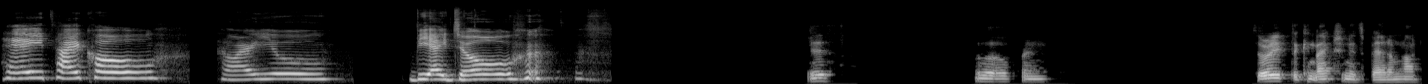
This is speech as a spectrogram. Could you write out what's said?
Hey Tycho, how are you? B.I. Joe. yes hello friend sorry if the connection is bad i'm not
